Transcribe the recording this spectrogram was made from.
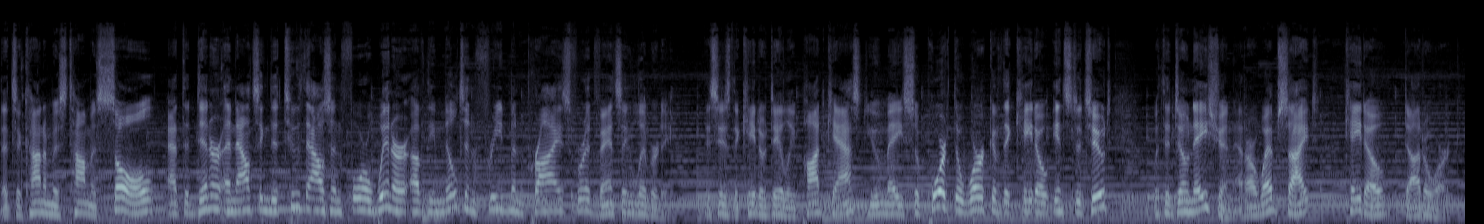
That's economist Thomas Sowell at the dinner announcing the 2004 winner of the Milton Friedman Prize for Advancing Liberty. This is the Cato Daily Podcast. You may support the work of the Cato Institute with a donation at our website, cato.org.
